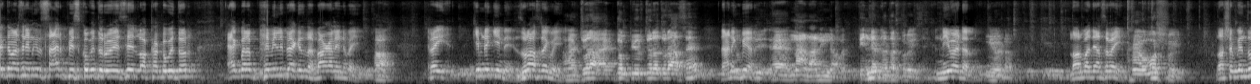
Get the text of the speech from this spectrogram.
দেখতে পাচ্ছেন এখানে চার পিস কবিতর রয়েছে লক্ষা কবিতর। একবারে ফ্যামিলি প্যাকেজ ভাই বাগানে নে ভাই। হ্যাঁ। ভাই কেমনে কিনে জোড়া আছে নাকি ভাই? হ্যাঁ জোড়া একদম পিওর জোড়া জোড়া আছে। রানিং পেয়ার হ্যাঁ না রানিং না ভাই তিন চার হাজার করে হয়েছে। নিউ আইডাল নিউটা নর্মাদি আছে ভাই? হ্যাঁ অবশ্যই। দর্শক কিন্তু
